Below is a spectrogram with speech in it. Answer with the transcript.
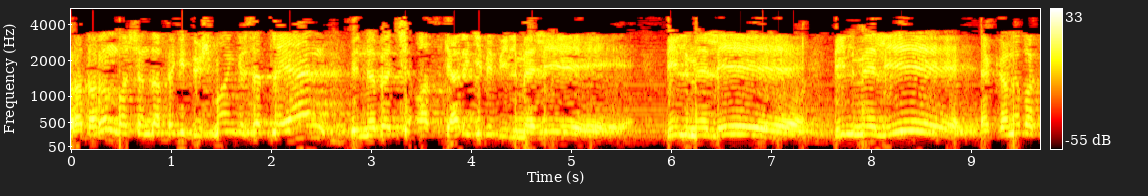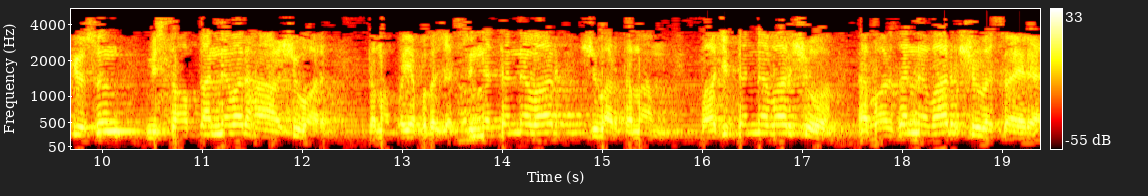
radarın başında peki düşman gözetleyen bir nöbetçi asker gibi bilmeli. Bilmeli, bilmeli. Ekrana bakıyorsun, müstahaptan ne var? Ha şu var. Tamam o yapılacak. Sünnetten ne var? Şu var tamam. Vacipten ne var? Şu. Ha, farzdan ne var? Şu vesaire.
